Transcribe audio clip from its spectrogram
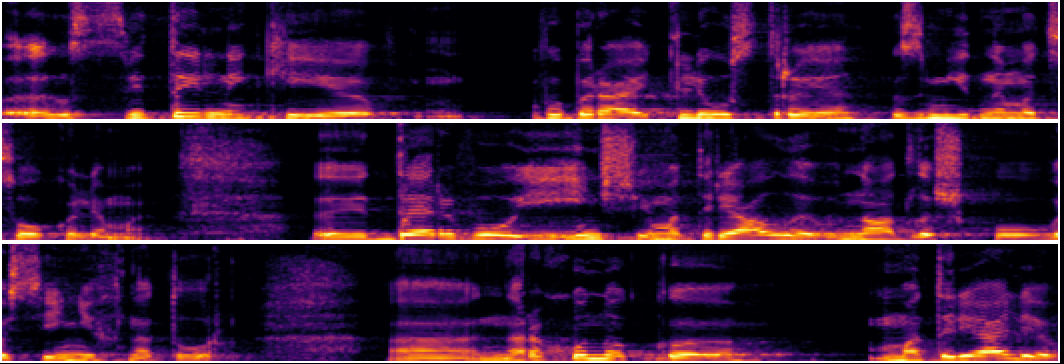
Е, Світильники вибирають люстри з мідними цоколями, дерево і інші матеріали в надлишку в осінніх натур. На рахунок матеріалів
